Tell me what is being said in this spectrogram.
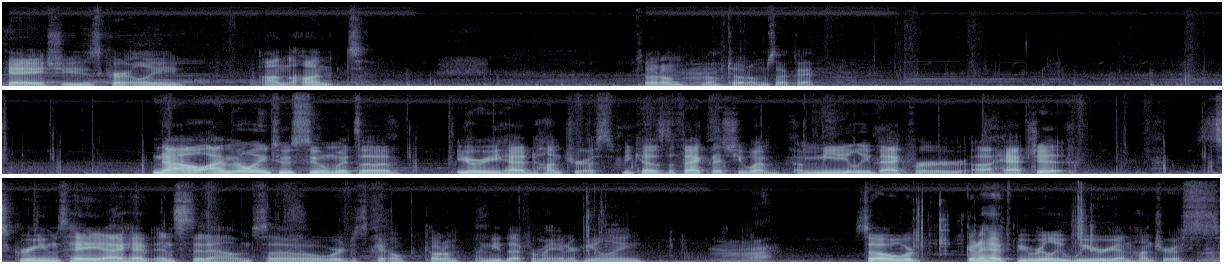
Okay, she's currently on the hunt. Totem? No totems, okay. Now, I'm going to assume it's a Iri Head Huntress, because the fact that she went immediately back for a hatchet screams, hey, I have insta down. So we're just going oh, totem. I need that for my inner healing. So we're gonna have to be really weary on Huntress.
